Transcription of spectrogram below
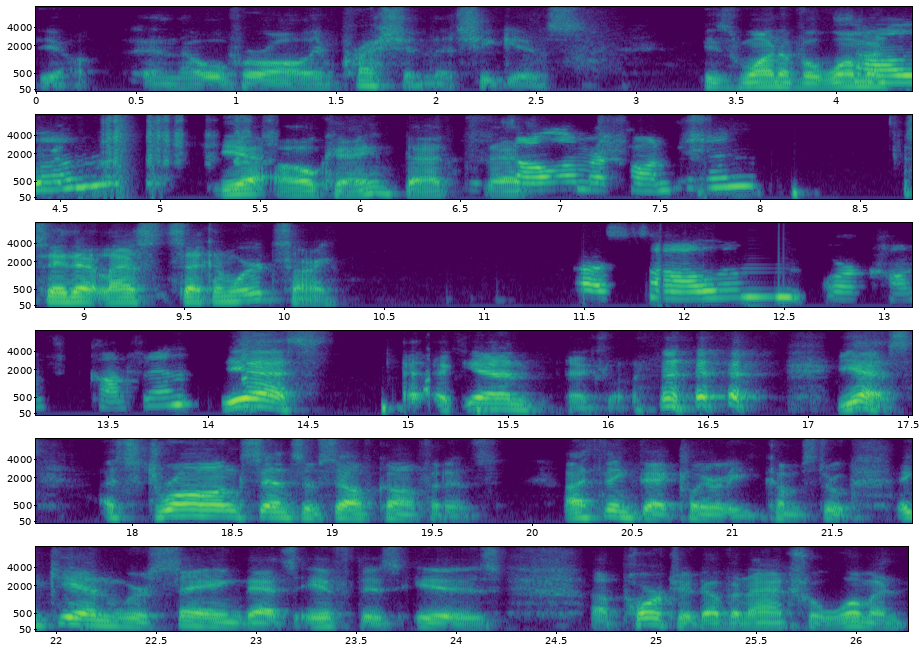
you know and the overall impression that she gives. Is one of a woman solemn? Yeah okay that, that solemn or confident? Say that last second word sorry. Uh, solemn or conf- confident? Yes again excellent. Yes a strong sense of self-confidence. I think that clearly comes through. Again, we're saying that's if this is a portrait of an actual woman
